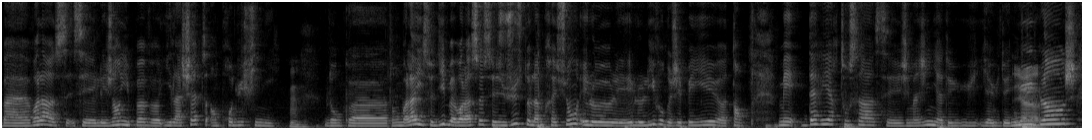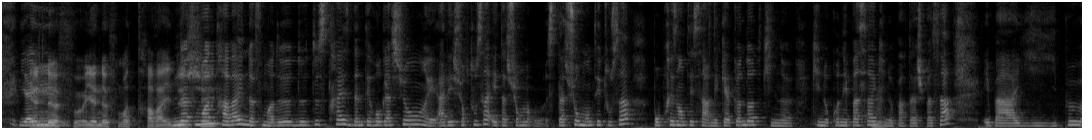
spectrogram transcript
ben voilà, c'est les gens, ils peuvent, ils l'achètent en produit fini. Mm. Donc, euh, donc voilà, il se dit, ben voilà, ça c'est juste l'impression et le, le livre que j'ai payé euh, tant. Mais derrière tout ça, c'est, j'imagine, il y, a il y a eu des nuits blanches. Il y a, il y a, neuf, il y a neuf mois de travail. Neuf mois de travail, neuf mois de, de, de stress, d'interrogation et aller sur tout ça. Et tu as, as, surmonté tout ça pour présenter ça. Mais quelqu'un d'autre qui ne, qui ne connaît pas ça, qui mm. ne partage pas ça, et ben il, peut,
